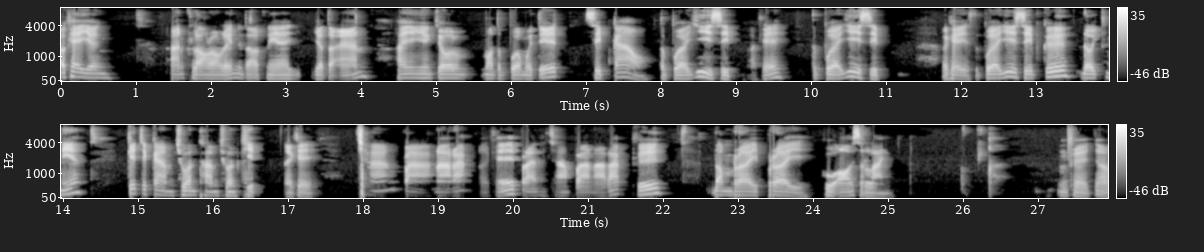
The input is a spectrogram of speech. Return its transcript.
អូខេយើងអានខ្លងរងលេងអ្នកនរគ្នាយកទៅអានហើយយើងចូលមកទំព័រមួយទៀត19ទំព័រ20អូខេទំព័រ20 អូខេស្ពើ20គឺដូចគ្នាកិច្ចកម្មជួនតាមជួនគិតអូខេช้างป่าน่ารักអូខេប្រែថាช้างป่าน่ารักគឺដំរីព្រៃគួរឲ្យស្រឡាញ់អូខេចាំ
